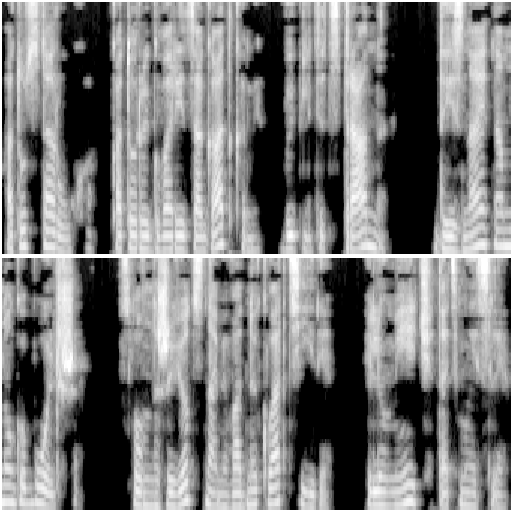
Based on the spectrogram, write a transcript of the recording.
А тут старуха, которая говорит загадками, выглядит странно, да и знает намного больше, словно живет с нами в одной квартире или умеет читать мысли.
